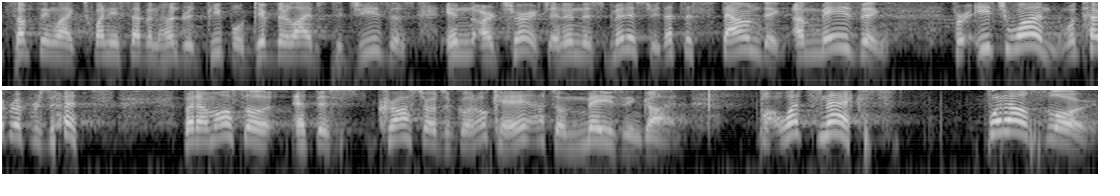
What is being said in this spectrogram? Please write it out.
something like 2,700 people give their lives to Jesus in our church and in this ministry. That's astounding, amazing for each one, what that represents. But I'm also at this crossroads of going, okay, that's amazing, God. But what's next? What else, Lord?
